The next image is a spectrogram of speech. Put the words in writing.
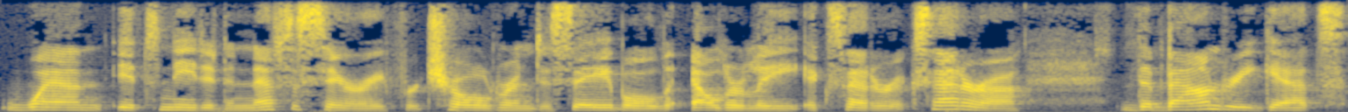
when it's needed and necessary for children, disabled, elderly, etc., etc., the boundary gets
